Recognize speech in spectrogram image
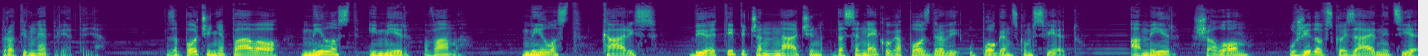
protiv neprijatelja. Započinje Pavao milost i mir vama. Milost, karis, bio je tipičan način da se nekoga pozdravi u poganskom svijetu, a mir, šalom, u židovskoj zajednici je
